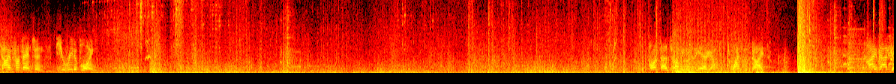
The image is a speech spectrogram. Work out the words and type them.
Time for vengeance. You're redeploying. Hostile dropping into the area. Watch the skies. High value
